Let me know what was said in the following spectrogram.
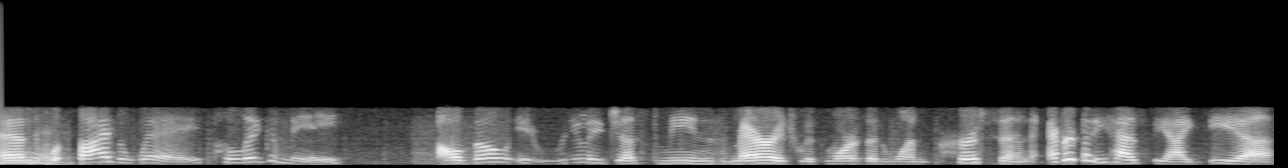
and Mm. w- by the way, polygamy, although it really just means marriage with more than one person, everybody has the idea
